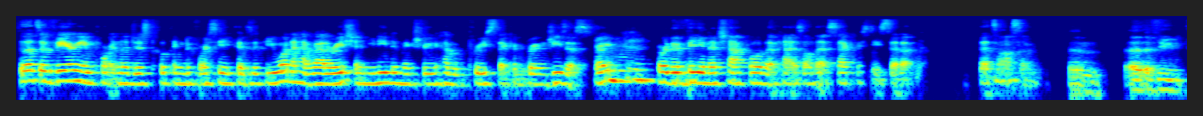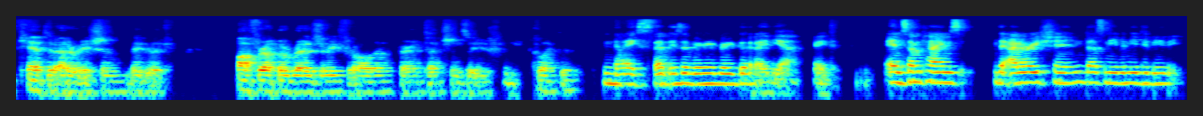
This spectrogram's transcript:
So that's a very important logistical thing to foresee because if you want to have adoration, you need to make sure you have a priest that can bring Jesus, right? Mhm. Or to be in a chapel that has all that sacristy set up. That's awesome. And uh, if you can't do adoration, maybe like offer up a rosary for all the prayer intentions that you've collected. Nice. That is a very, very good idea, right? And sometimes the adoration doesn't even need to be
